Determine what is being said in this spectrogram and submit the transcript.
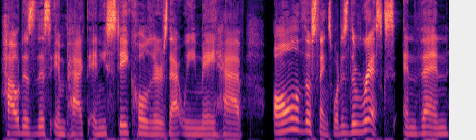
how does this impact any stakeholders that we may have? All of those things. What is the risks? And then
